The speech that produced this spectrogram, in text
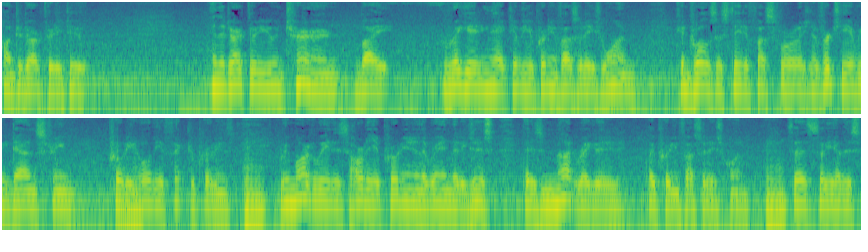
onto DARPP-32. And the DARPP-32, in turn, by regulating the activity of protein phosphatase 1, controls the state of phosphorylation of virtually every downstream protein, mm-hmm. all the effector proteins. Mm-hmm. Remarkably, there's hardly a protein in the brain that exists that is not regulated by protein phosphatase one. Mm-hmm. So, so you have this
